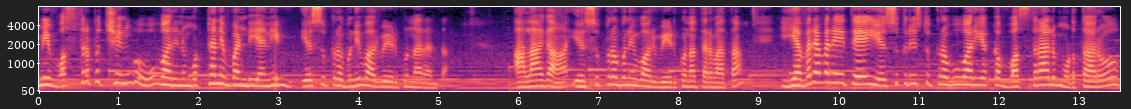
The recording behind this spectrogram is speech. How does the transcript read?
మీ వస్త్రపు చెంగు వారిని ముట్టనివ్వండి అని యేసుప్రభుని వారు వేడుకున్నారంట. అలాగా యేసుప్రభుని వారు వేడుకున్న తర్వాత ఎవరెవరైతే యేసుక్రీస్తు ప్రభు వారి యొక్క వస్త్రాలు ముడతారో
